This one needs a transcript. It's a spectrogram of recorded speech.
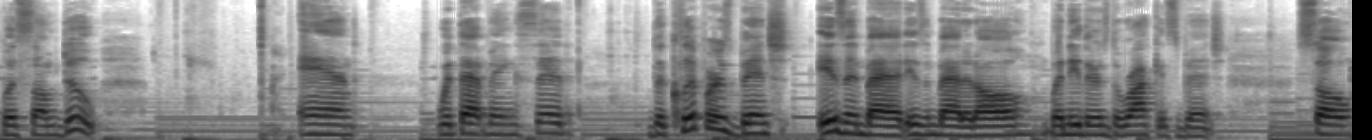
but some do. And with that being said, the Clippers bench isn't bad, isn't bad at all, but neither is the Rockets bench. So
